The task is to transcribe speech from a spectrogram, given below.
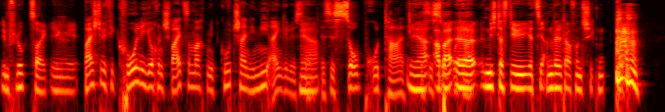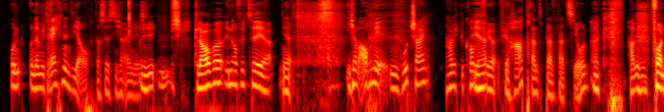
im Flugzeug irgendwie. Weißt du, wie viel Kohle Jochen Schweizer macht mit Gutscheinen, die nie eingelöst ja. werden? Das ist so brutal. Ja, aber so brutal. Äh, nicht, dass die jetzt die Anwälte auf uns schicken. Und, und damit rechnen die auch, dass wir es nicht einlösen. Ich glaube, inoffiziell ja. Ja. Ich habe auch eine, einen Gutschein, habe ich bekommen, ja. für, für Haartransplantation. Okay. Hab ich von,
